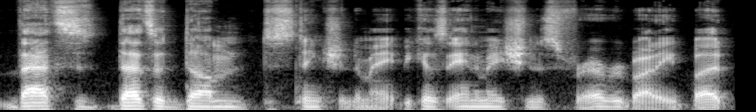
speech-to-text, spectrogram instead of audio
that's that's a dumb distinction to make because animation is for everybody. But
